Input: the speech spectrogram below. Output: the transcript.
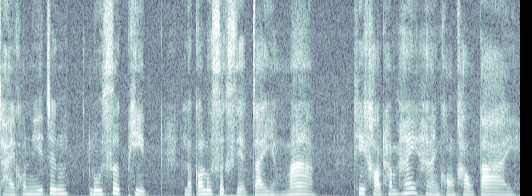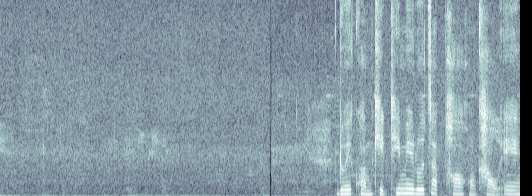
ชายคนนี้จึงรู้สึกผิด แล้วก็รู้สึกเสียใจอย่างมาก ที่เขาทำให้หานของเขาตาย ด้วยความคิดที่ไม่รู้จักพอของเขาเอง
